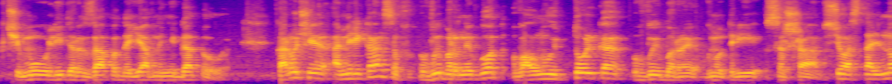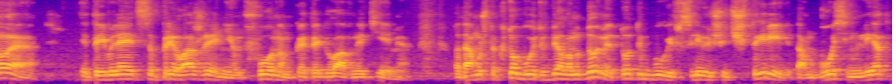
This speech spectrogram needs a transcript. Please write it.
к чему лидеры Запада явно не готовы. Короче, американцев выборный год волнует только выборы внутри США. Все остальное это является приложением, фоном к этой главной теме. Потому что кто будет в Белом доме, тот и будет в следующие 4 или там, 8 лет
